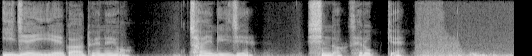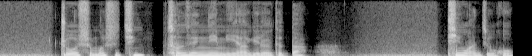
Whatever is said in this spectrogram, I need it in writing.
이제 이해가 되네요. 才理解. 신더 새롭게. 做什么事情? 선생님 이야기를 듣다. 听完之后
